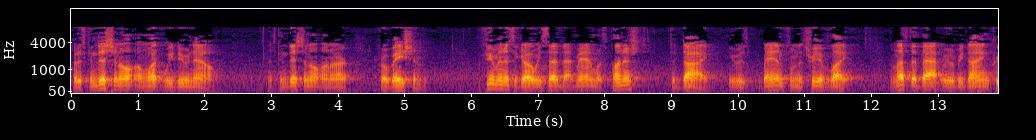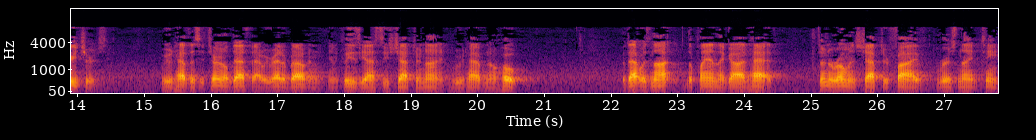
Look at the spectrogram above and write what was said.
But it's conditional on what we do now. It's conditional on our probation. A few minutes ago, we said that man was punished to die. He was banned from the tree of life. And left at that, we would be dying creatures we would have this eternal death that we read about in, in Ecclesiastes chapter 9. We would have no hope. But that was not the plan that God had. Turn to Romans chapter 5, verse 19.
